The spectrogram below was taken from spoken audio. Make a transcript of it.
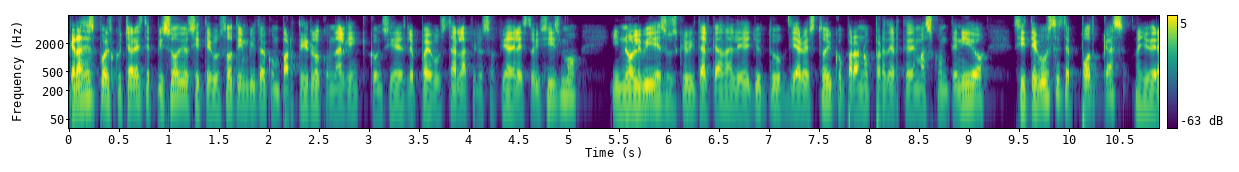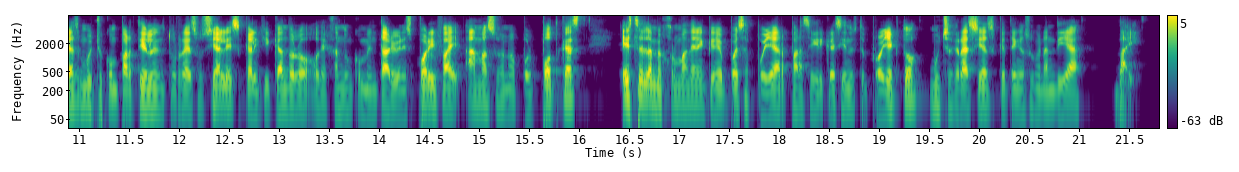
Gracias por escuchar este episodio. Si te gustó, te invito a compartirlo con alguien que consideres le puede gustar la filosofía del estoicismo. Y no olvides suscribirte al canal de YouTube Diario Estoico para no perderte de más contenido. Si te gusta este podcast, me ayudarías mucho compartirlo en tus redes sociales, calificándolo o dejando un comentario en Spotify, Amazon o Apple Podcast. Esta es la mejor manera en que me puedes apoyar para seguir creciendo este proyecto. Muchas gracias, que tengas un gran día. Bye.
